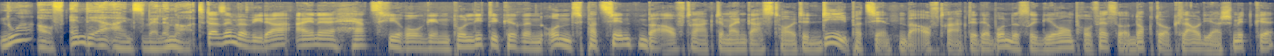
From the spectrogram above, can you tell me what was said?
Nur auf NDR1 Welle Nord. Da sind wir wieder. Eine Herzchirurgin, Politikerin und Patientenbeauftragte, mein Gast heute. Die Patientenbeauftragte der Bundesregierung, Professor Dr. Claudia Schmidtke,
